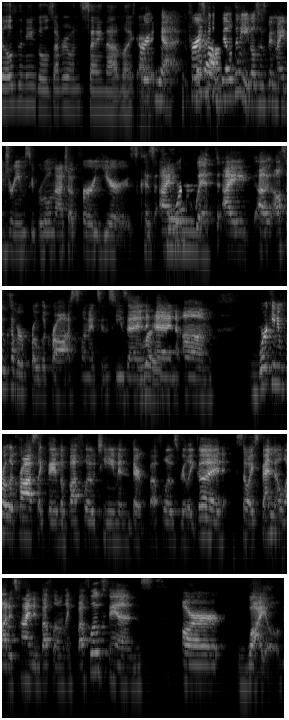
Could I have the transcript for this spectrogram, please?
Bills and Eagles. Everyone's saying that. I'm like, right. yeah. First of all, Bills and Eagles has been my dream Super Bowl matchup for years because I work with. I uh, also cover pro lacrosse when it's in season, right. and um, working in pro lacrosse, like they have a Buffalo team and their Buffalo's really good. So I spend a lot of time in Buffalo and like Buffalo fans are wild.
